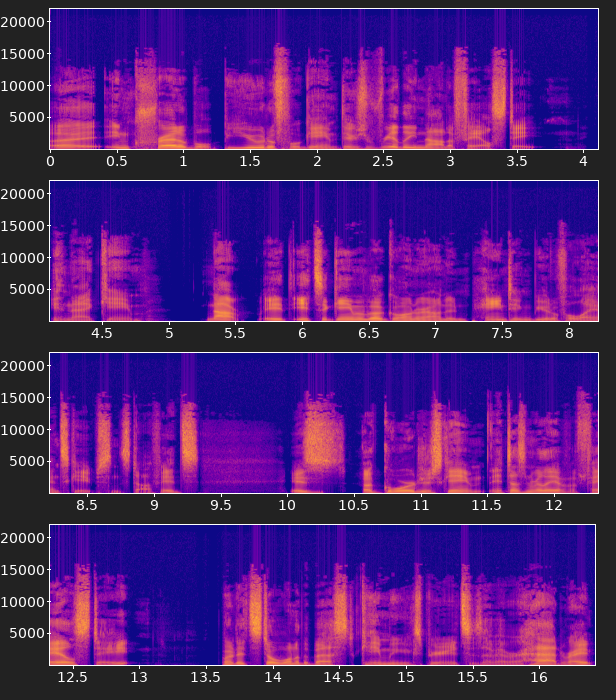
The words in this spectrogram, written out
uh, incredible, beautiful game. There's really not a fail state in that game. Not it, it's a game about going around and painting beautiful landscapes and stuff. It's is a gorgeous game. It doesn't really have a fail state, but it's still one of the best gaming experiences I've ever had, right?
